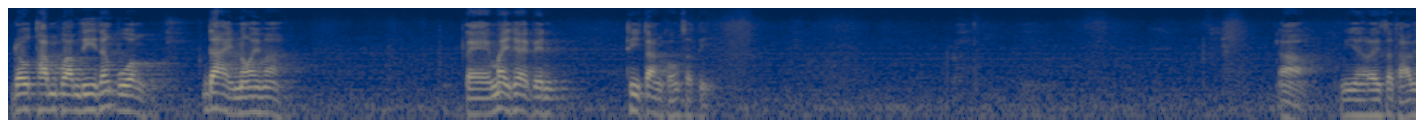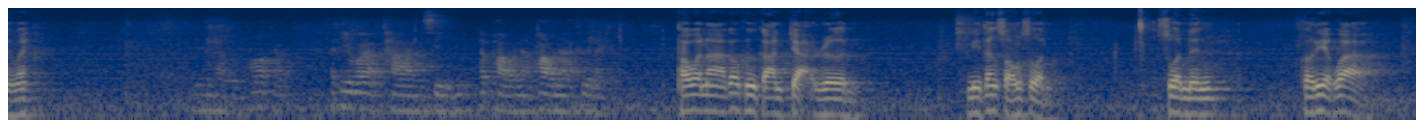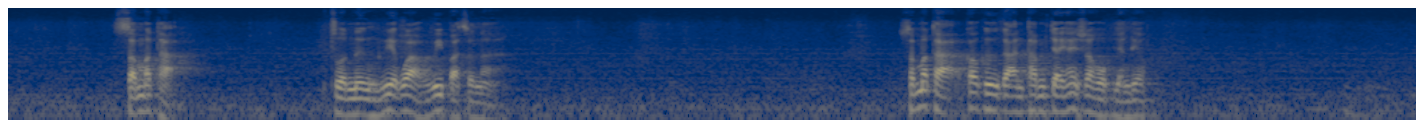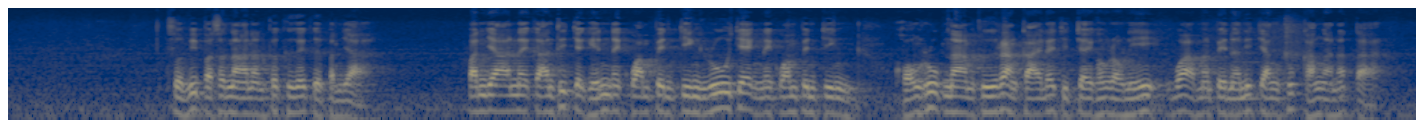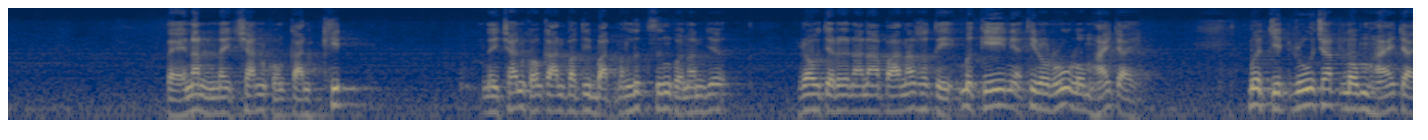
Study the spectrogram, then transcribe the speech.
เราทำความดีทั้งปวงได้น้อยมาก แต่ไม่ใช่เป็นที่ตั้งของสติอ้าว มีอะไรสถามอีกไหมเรียนถามหลวงพ่อครับไอ้ที่ว่าทานศีลและภาวนาภาวนาคืออะไรครับภาวนาก็คือการเจริญมีทั้งสองส่วน ส่วนหนึ่งเขาเรียกว่าสมถะ ส่วนหนึ่งเรียกว่าวิปัสสนา สมถะก็คือการทำใจให้สงบอย่างเดียว ส่วนวิปัสสนานั้นก็คือให้เกิดปัญญา ปัญญาในการที่จะเห็นในความเป็นจริง รู้แจ้งในความเป็นจริงของรูปนามคือร่างกายและจิตใจของเรานี้ ว่ามันเป็นอนิจจังทุกขังอนัตตา แต่นั่นในชั้นของการคิด ในชั้นของการปฏิบัติมันลึกซึ้งกว่านั้นเยอะ เราจเจริญอานาปานสติ เมื่อกี้เนี่ยที่เรารู้ลมหายใจ เมื่อจิตรู้ชัดลมหายใจ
